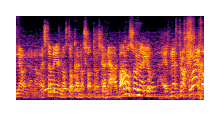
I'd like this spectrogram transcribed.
No, no, no. Esta vez nos toca a nosotros ganar. Vamos una y una. Es nuestro acuerdo.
